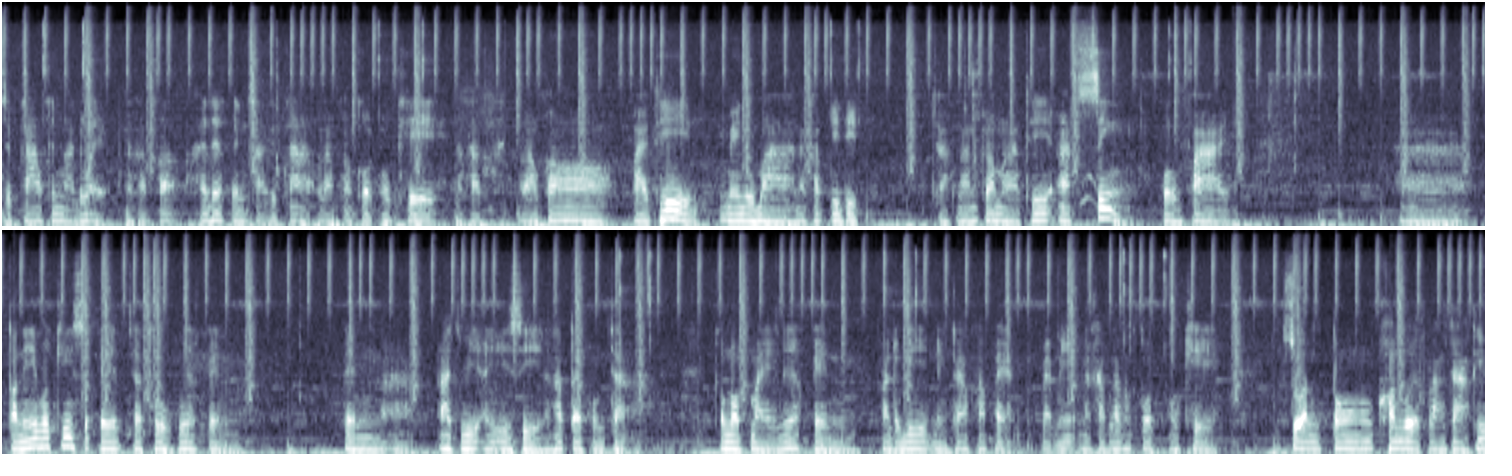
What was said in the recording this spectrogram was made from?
39 ขึ้นมาด้วยนะครับ ก็ให้เลือกเป็น 39 แล้วก็กดโอเคนะครับ แล้วก็ไปที่เมนูบาร์นะครับ edit จากนั้นก็มาที่ artsing profile อ่าตอนนี้ working space จะถูกเลือกเป็นเป็น RGB IEC นะครับ แต่ผมจะกำหนดใหม่เลือกเป็น Adobe 1998 แบบนี้นะครับ แล้วก็กดโอเค ส่วนตรง Convert หลังจากที่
